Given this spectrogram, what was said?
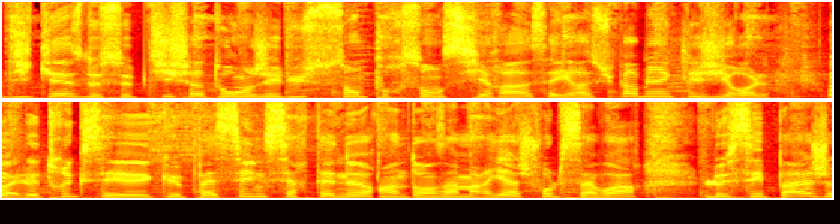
10 caisses de ce petit château Angélus 100% Syrah. Ça ira super bien avec les girolles. Ouais, le truc, c'est que passer une certaine heure hein, dans un mariage, faut le savoir, le cépage,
